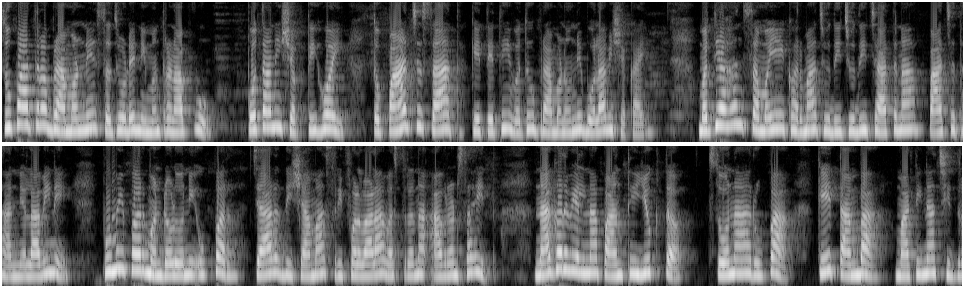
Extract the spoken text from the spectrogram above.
સુપાત્ર બ્રાહ્મણને સજોડે નિમંત્રણ આપવું પોતાની શક્તિ હોય તો પાંચ સાત કે તેથી વધુ બ્રાહ્મણોને બોલાવી શકાય. મધ્યાહન સમયે ઘરમાં જુદી જુદી જાતના પાંચ ધાન્ય લાવીને ભૂમિ પર મંડળોની ઉપર ચાર દિશામાં શ્રીફળવાળા વસ્ત્રના આવરણ સહિત નાગરવેલના પાનથી યુક્ત સોના, રૂપા કે તાંબા, માટીના છિદ્ર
